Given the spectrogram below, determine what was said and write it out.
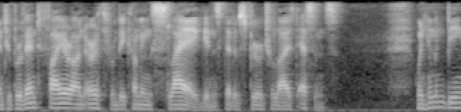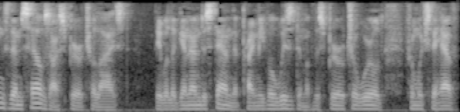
and to prevent fire on earth from becoming slag instead of spiritualized essence. When human beings themselves are spiritualized, they will again understand the primeval wisdom of the spiritual world from which they have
